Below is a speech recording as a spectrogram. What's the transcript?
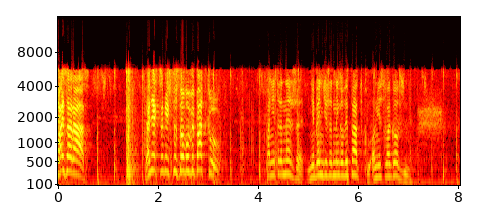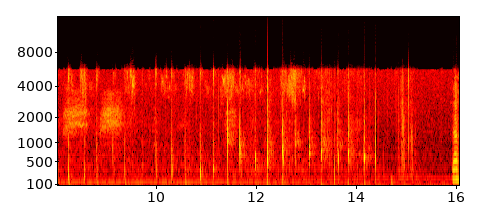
Złaź zaraz! Ja nie chcę mieć tu znowu wypadku! Panie trenerze, nie będzie żadnego wypadku, on jest łagodny. No,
